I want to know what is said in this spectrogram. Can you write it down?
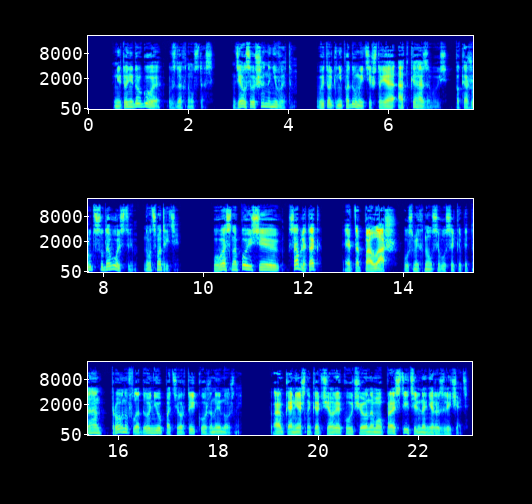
Ни то, ни другое, вздохнул Стас. Дело совершенно не в этом. Вы только не подумайте, что я отказываюсь. Покажу с удовольствием. Но вот смотрите. У вас на поясе сабля, так? Это палаш, усмехнулся в усы капитан, тронув ладонью потертые кожаные ножны. Вам, конечно, как человеку ученому, простительно не различать.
